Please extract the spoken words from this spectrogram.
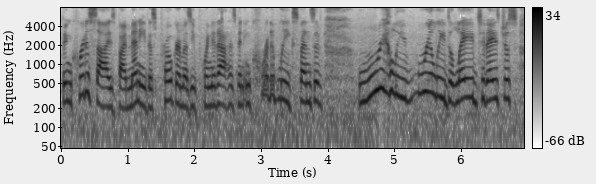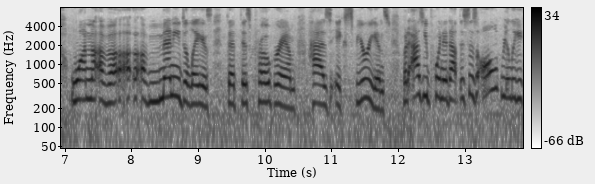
been criticized by many. This program, as you pointed out, has been incredibly expensive, really, really delayed. Today's just one of, a, of many delays that this program has experienced. But as you pointed out, this is all really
